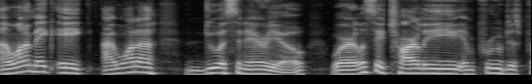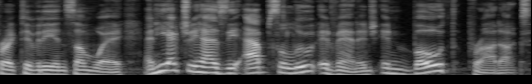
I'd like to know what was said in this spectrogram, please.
I want to make a I want to do a scenario where let's say Charlie improved his productivity in some way, and he actually has the absolute advantage in both products,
